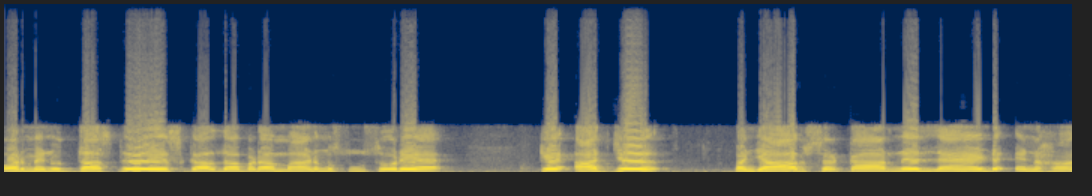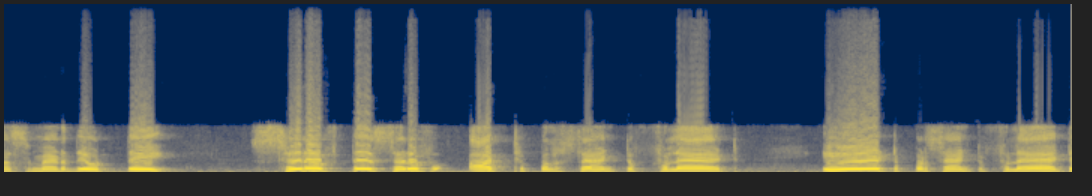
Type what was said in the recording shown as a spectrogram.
ਔਰ ਮੈਨੂੰ ਦੱਸਦੇ ਹੋਏ ਇਸ ਗੱਲ ਦਾ ਬੜਾ ਮਾਣ ਮਹਿਸੂਸ ਹੋ ਰਿਹਾ ਹੈ। ਕਿ ਅੱਜ ਪੰਜਾਬ ਸਰਕਾਰ ਨੇ ਲੈਂਡ ਐਨਹਾਂਸਮੈਂਟ ਦੇ ਉੱਤੇ ਸਿਰਫ ਤੇ ਸਿਰਫ 8% ਫਲੈਟ 8% ਫਲੈਟ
